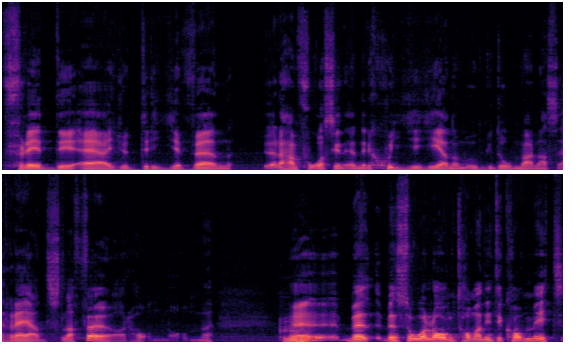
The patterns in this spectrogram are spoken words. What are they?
Freddy är ju driven, han får sin energi genom ungdomarnas rädsla för honom. Eh, Men, men så långt har man inte kommit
